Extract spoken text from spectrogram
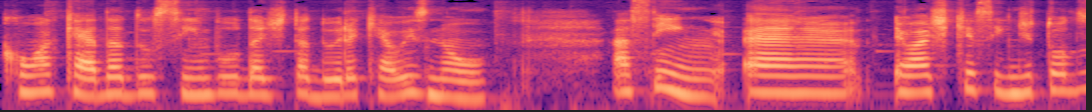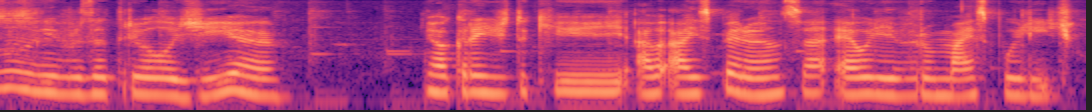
com a queda do símbolo da ditadura que é o Snow. Assim, é, eu acho que assim, de todos os livros da trilogia, eu acredito que a, a, Esperança é o livro mais político,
